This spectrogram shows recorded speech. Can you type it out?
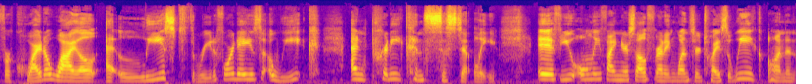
for quite a while, at least three to four days a week, and pretty consistently. If you only find yourself running once or twice a week on and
